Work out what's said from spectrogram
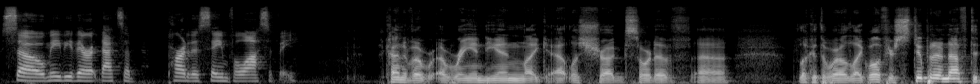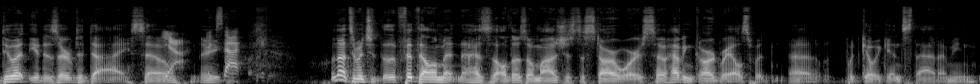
So maybe there that's a part of the same philosophy. Kind of a, a Randian, like Atlas Shrugged sort of uh, look at the world. Like, well, if you're stupid enough to do it, you deserve to die. So Yeah, there you go. exactly. Well, not to mention the Fifth Element has all those homages to Star Wars. So having guardrails would uh, would go against that. I mean,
